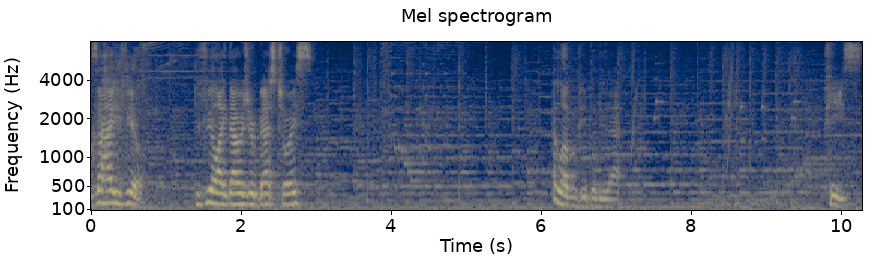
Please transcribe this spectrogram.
Is that how you feel? You feel like that was your best choice? I love when people do that. Peace.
